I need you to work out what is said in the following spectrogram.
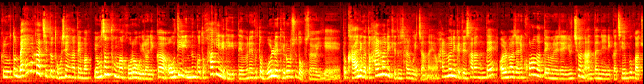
그리고 또 매일같이 또 동생한테 막 영상통화 걸어오고 이러니까 어디 있는 것도 확인이 되기 때문에 또 몰래 데려올 수도 없어요 이게. 또 가연이가 또 할머니 곁에 살고 있잖아요. 할머니 곁에 살았는데 얼마 전에 코로나 때문에 이제 유치원 안 다니니까 제부가 좀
